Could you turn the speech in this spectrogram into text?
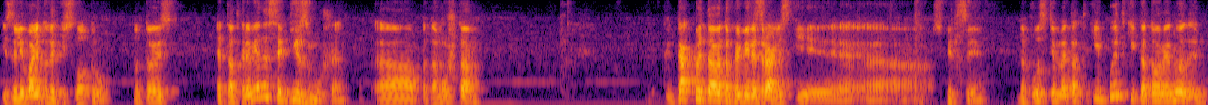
и заливали туда кислоту. Ну, то есть, это откровенный садизм уже, потому что как пытают, например, израильские спецы? Допустим, это такие пытки, которые, ну,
